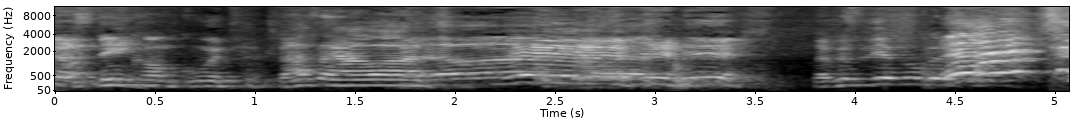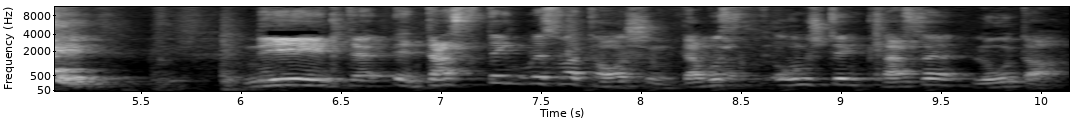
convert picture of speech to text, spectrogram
Das Ding kommt gut. Klasse, Herbert. Da müssen wir nur Nee, das Ding müssen wir tauschen. Da muss umstehen, klasse, Lothar.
